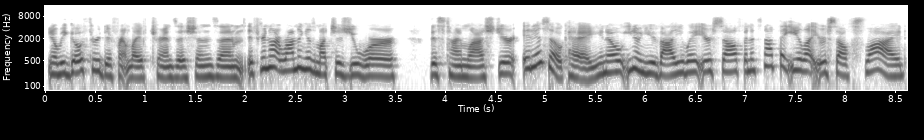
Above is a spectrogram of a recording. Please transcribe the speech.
you know, we go through different life transitions. And if you're not running as much as you were this time last year, it is okay. You know, you know, you evaluate yourself and it's not that you let yourself slide,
